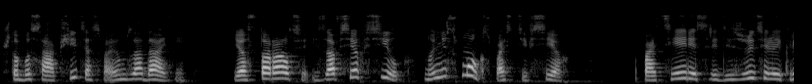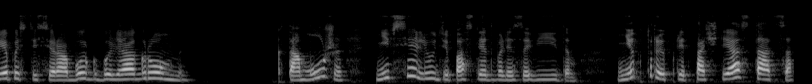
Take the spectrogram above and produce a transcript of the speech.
чтобы сообщить о своем задании. Я старался изо всех сил, но не смог спасти всех. Потери среди жителей крепости Серобург были огромны. К тому же не все люди последовали за Виидом, Некоторые предпочли остаться,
